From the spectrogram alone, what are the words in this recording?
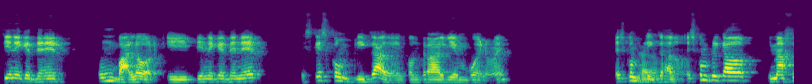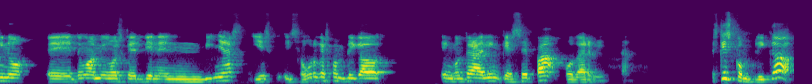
tiene que tener un valor y tiene que tener... Es que es complicado encontrar a alguien bueno, ¿eh? Es complicado. Es complicado, imagino, eh, tengo amigos que tienen viñas y, es, y seguro que es complicado encontrar a alguien que sepa podar viña. Es que es complicado.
